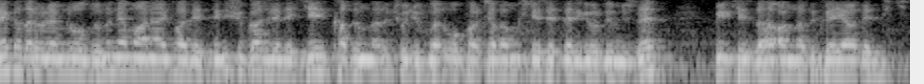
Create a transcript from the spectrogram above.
ne kadar önemli olduğunu, ne mana ifade ettiğini şu Gazze'deki kadınları, çocukları, o parçalanmış cesetleri gördüğümüzde bir kez daha anladık ve yad ettik.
